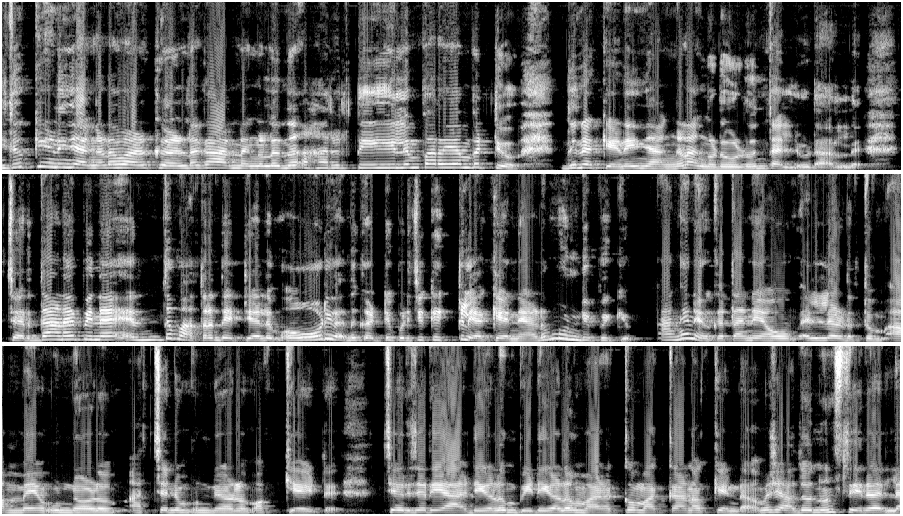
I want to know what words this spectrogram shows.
ഇതൊക്കെയാണ് ഞങ്ങളുടെ വഴക്കുകളുടെ കാരണങ്ങളെന്ന് ആർത്തിയിലും പറയാൻ പറ്റുമോ ഇതിനൊക്കെയാണ് ഞങ്ങൾ അങ്ങോട്ടും ഇങ്ങോട്ടും തല്ലിവിടാറുള്ളത് ചെറുതാണെങ്കിൽ പിന്നെ എന്ത് മാത്രം തെറ്റിയാലും ഓടി വന്ന് കെട്ടിപ്പിടിച്ച് കിക്കിളിയൊക്കെ എന്നെയാണ് മുണ്ടിപ്പിക്കും. അങ്ങനെയൊക്കെ തന്നെയാവും എല്ലായിടത്തും അമ്മയും ഉണ്ണോളും അച്ഛനും ഉണ്ണിയോളും ഒക്കെ ആയിട്ട് ചെറിയ ചെറിയ അടികളും പിടികളും വഴക്കും വക്കാണൊക്കെ ഉണ്ടാവും. പക്ഷെ അതൊന്നും സ്ഥിരമല്ല.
